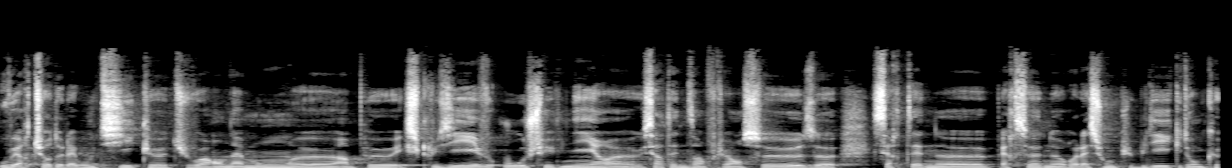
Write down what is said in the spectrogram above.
ouverture de la boutique, tu vois, en amont un peu exclusive, où je fais venir certaines influenceuses, certaines personnes relations publiques, donc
